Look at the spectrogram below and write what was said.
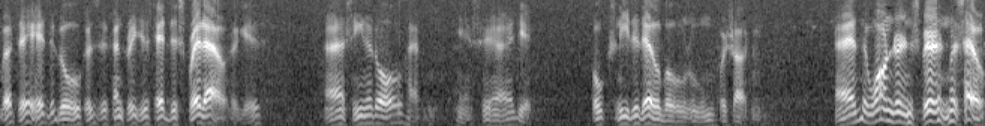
But they had to go 'cause the country just had to spread out, I guess. I seen it all happen. Yes, sir, I did. Folks needed elbow room for certain. I had the wandering spirit myself.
